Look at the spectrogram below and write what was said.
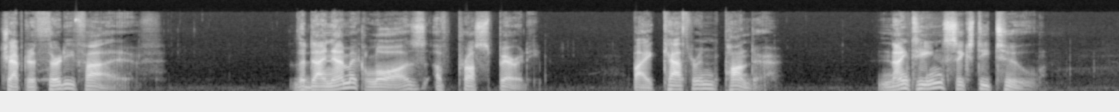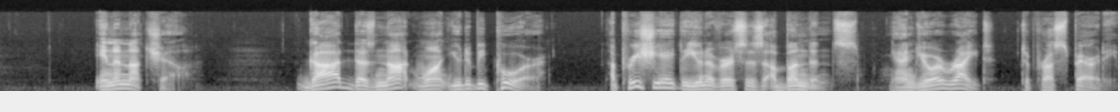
Chapter 35 The Dynamic Laws of Prosperity by Catherine Ponder. 1962. In a nutshell, God does not want you to be poor. Appreciate the universe's abundance and your right to prosperity.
